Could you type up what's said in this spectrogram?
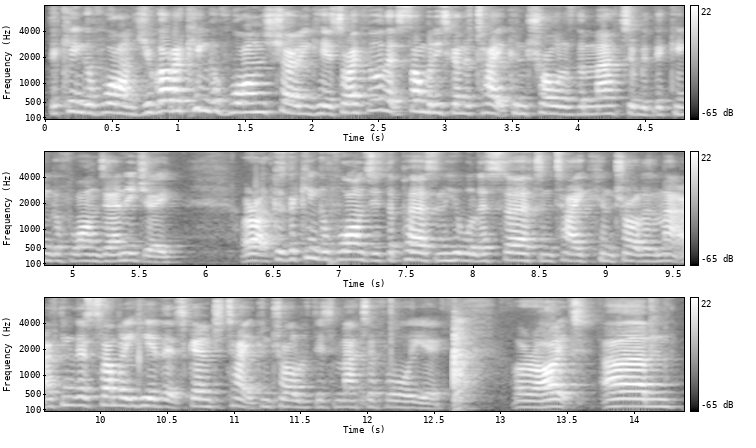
The King of Wands. You've got a King of Wands showing here. So I feel that somebody's going to take control of the matter with the King of Wands energy. Alright, because the King of Wands is the person who will assert and take control of the matter. I think there's somebody here that's going to take control of this matter for you. Alright. Um,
